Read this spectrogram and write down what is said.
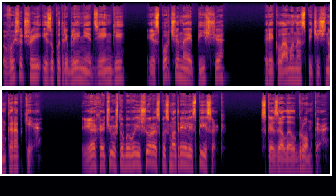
вышедшие из употребления деньги, испорченная пища, реклама на спичечном коробке. «Я хочу, чтобы вы еще раз посмотрели список», — сказал Эл громко.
